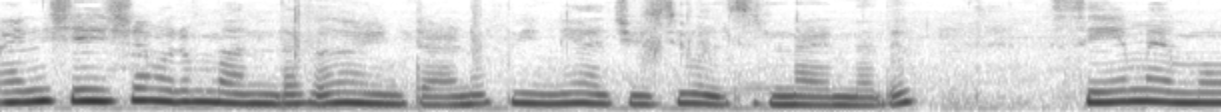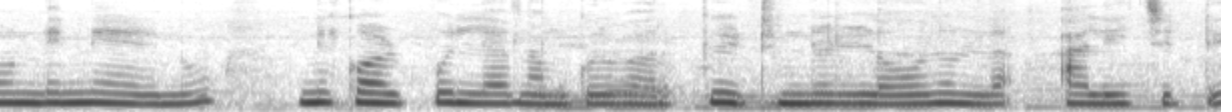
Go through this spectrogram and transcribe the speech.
അതിന് ശേഷം ഒരു മന്തൊക്കെ കഴിഞ്ഞിട്ടാണ് പിന്നെ ആ ചേച്ചി വിളിച്ചിട്ടുണ്ടായിരുന്നത്. സെയിം എമൗണ്ട് തന്നെയായിരുന്നു. പിന്നെ കുഴപ്പമില്ല നമുക്കൊരു വർക്ക് കിട്ടുന്നുണ്ടല്ലോ എന്നുള്ള ആലോചിച്ചിട്ട്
